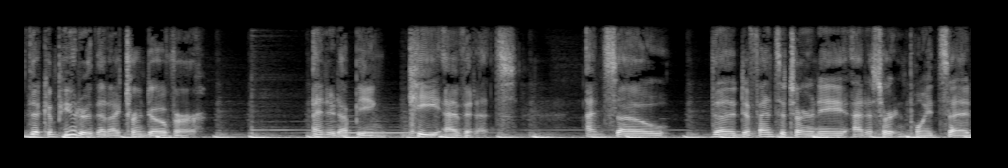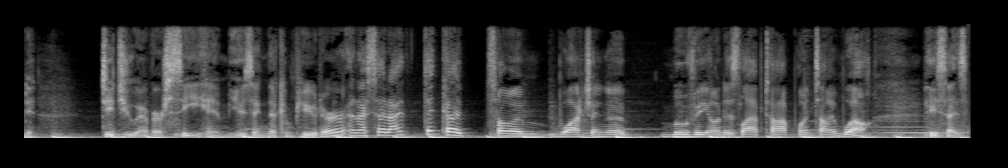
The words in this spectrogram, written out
The computer that I turned over ended up being key evidence. And so the defense attorney at a certain point said, Did you ever see him using the computer? And I said, I think I saw him watching a movie on his laptop one time. Well, he says,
